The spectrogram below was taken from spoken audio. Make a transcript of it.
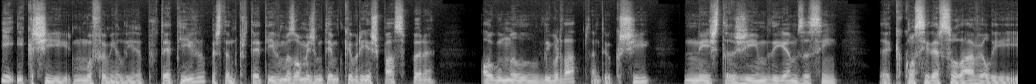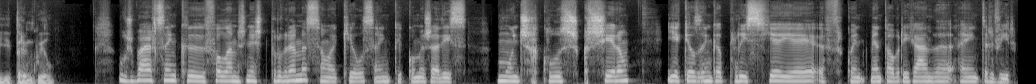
e, e cresci numa família protetiva, bastante protetiva, mas ao mesmo tempo que abria espaço para alguma liberdade, portanto, eu cresci neste regime, digamos assim, que considero saudável e, e tranquilo. Os bairros em que falamos neste programa são aqueles em que, como eu já disse, muitos reclusos cresceram e aqueles em que a polícia é frequentemente obrigada a intervir.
